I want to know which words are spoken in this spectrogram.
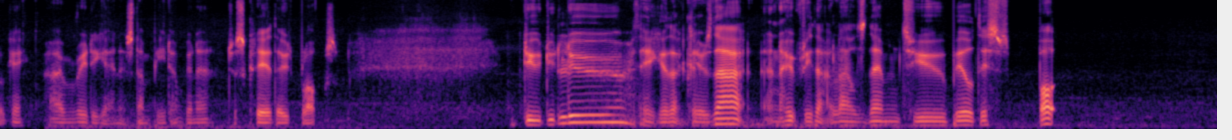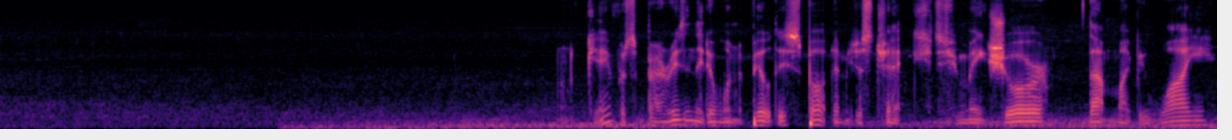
Okay, I'm really getting a stampede. I'm gonna just clear those blocks. Do do do. There you go. That clears that, and hopefully that allows them to build this spot Okay, for some apparent reason they don't want to build this spot. Let me just check to make sure. That might be why.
